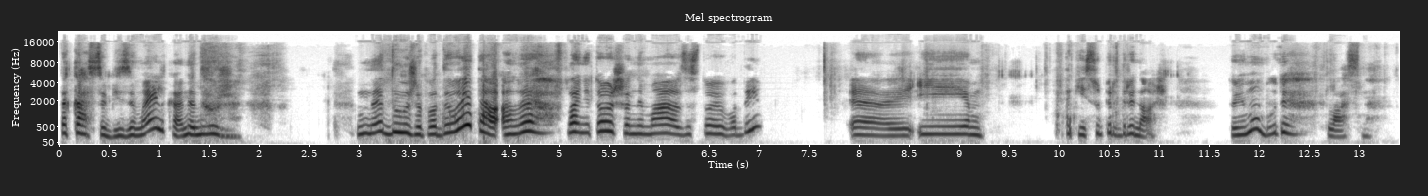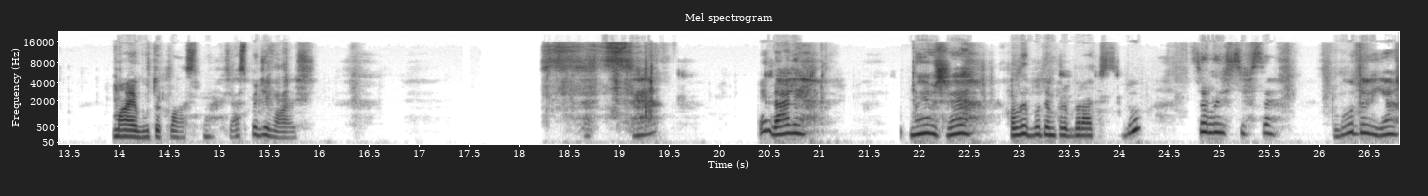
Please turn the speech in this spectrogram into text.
така собі земелька, не дуже, не дуже плодовита, але в плані того, що немає застою води е, і такий супердренаж, то йому буде класно. Має бути класно. Я сподіваюся. Це. І далі ми вже, коли будемо прибирати сюди це листя все, буду я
